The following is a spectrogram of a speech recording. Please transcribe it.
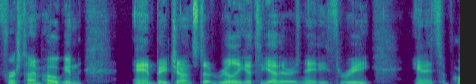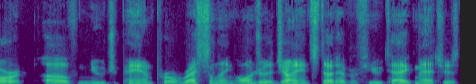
First time Hogan and Big John Studd really get together is in '83, and it's a part of New Japan Pro Wrestling. Andre the Giant Studd have a few tag matches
